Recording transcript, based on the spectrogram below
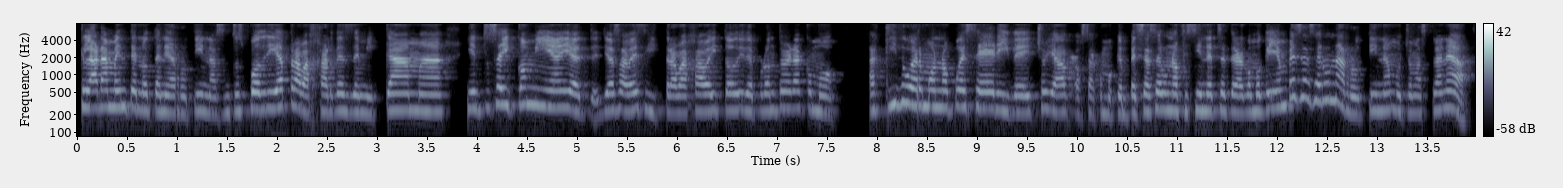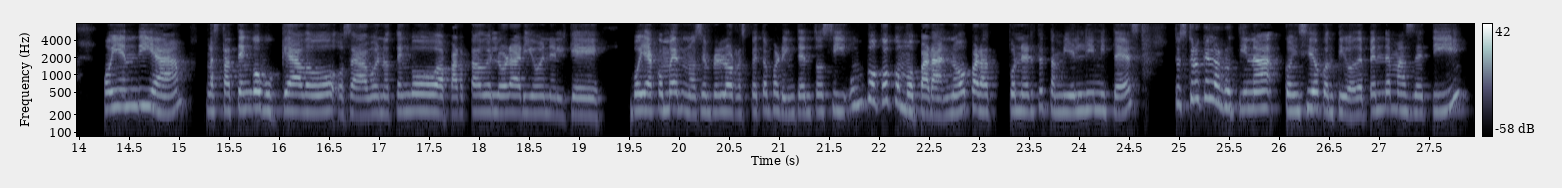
claramente no tenía rutinas, entonces podría trabajar desde mi cama y entonces ahí comía y ya sabes, y trabajaba y todo y de pronto era como, aquí duermo, no puede ser y de hecho ya, o sea, como que empecé a hacer una oficina, etcétera, como que ya empecé a hacer una rutina mucho más planeada. Hoy en día hasta tengo buqueado, o sea, bueno, tengo apartado el horario en el que voy a comer, no siempre lo respeto, pero intento sí, un poco como para, ¿no? Para ponerte también límites. Entonces creo que la rutina, coincido contigo, depende más de ti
